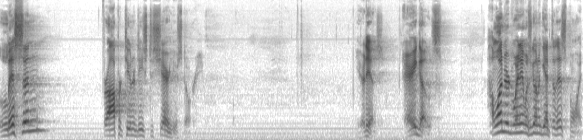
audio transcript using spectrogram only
listen for opportunities to share your story. Here it is. There he goes. I wondered when it was going to get to this point.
